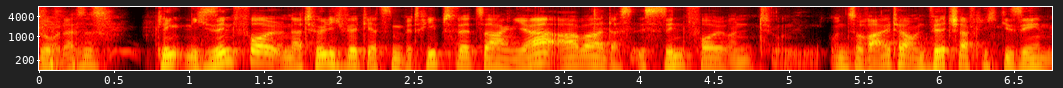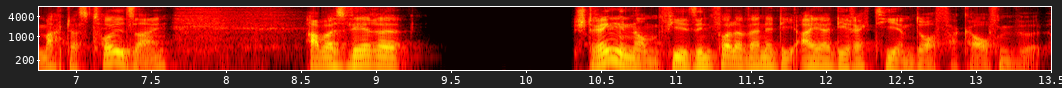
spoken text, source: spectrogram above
so, das ist, klingt nicht sinnvoll und natürlich wird jetzt ein Betriebswirt sagen, ja, aber das ist sinnvoll und, und, und so weiter und wirtschaftlich gesehen macht das toll sein. Aber es wäre streng genommen viel sinnvoller, wenn er die Eier direkt hier im Dorf verkaufen würde.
